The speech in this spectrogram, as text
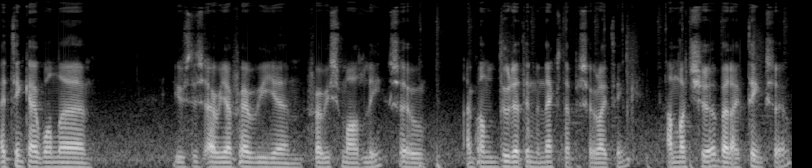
I think I wanna use this area very, um, very smartly. So I'm gonna do that in the next episode, I think. I'm not sure, but I think so.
